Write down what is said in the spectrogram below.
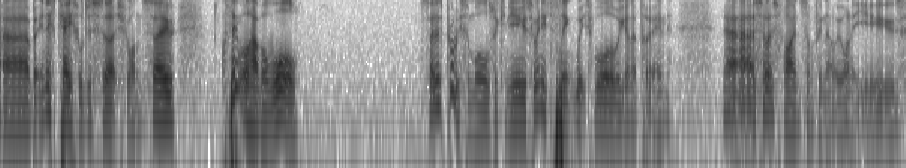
Uh, but in this case, we'll just search one. So I think we'll have a wall. So there's probably some walls we can use. So we need to think which wall are we going to put in. Uh, so let's find something that we want to use.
